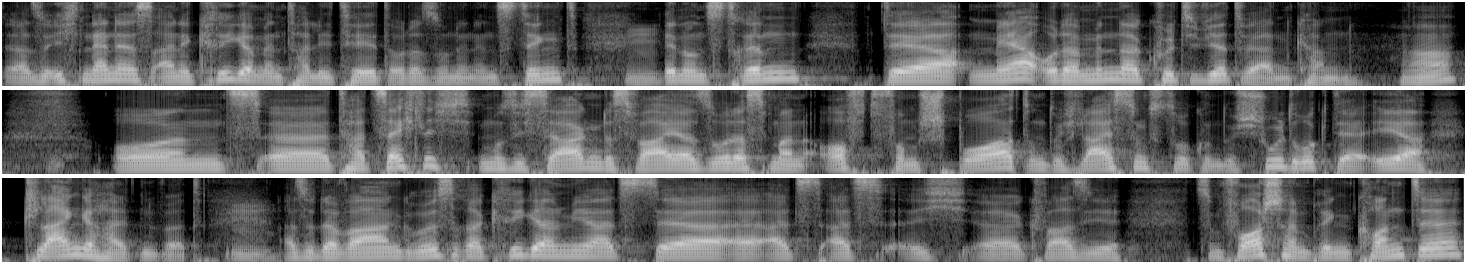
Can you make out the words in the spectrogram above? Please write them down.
also ich nenne es eine Kriegermentalität oder so einen Instinkt mhm. in uns drin, der mehr oder minder kultiviert werden kann. Ja? Und äh, tatsächlich muss ich sagen, das war ja so, dass man oft vom Sport und durch Leistungsdruck und durch Schuldruck, der eher klein gehalten wird. Mhm. Also da war ein größerer Krieger in mir, als der, äh, als, als ich äh, quasi zum Vorschein bringen konnte,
